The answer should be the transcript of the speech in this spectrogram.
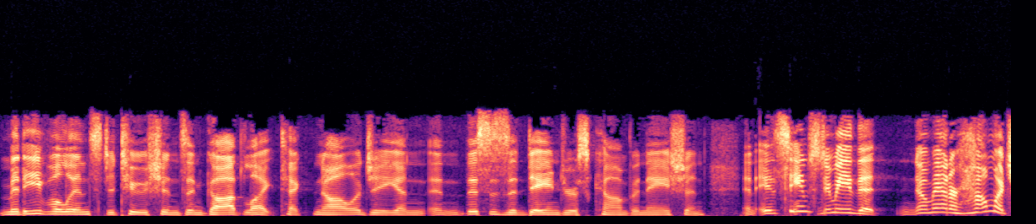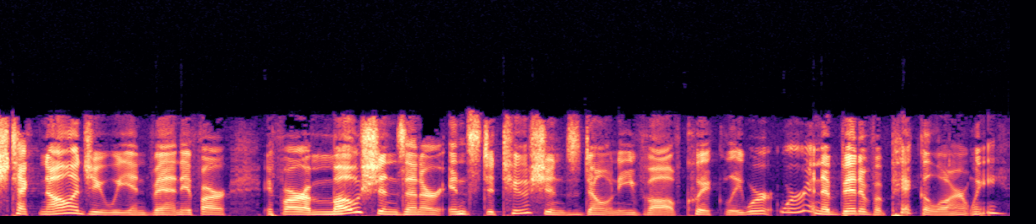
medieval institutions, and godlike technology, and, and this is a dangerous combination. And it seems to me that no matter how much technology we invent, if our if our emotions and our institutions don't evolve quickly, we're we're in a bit of a pickle, aren't we?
